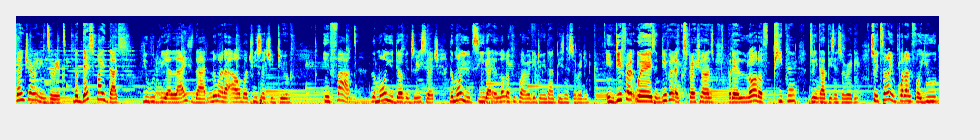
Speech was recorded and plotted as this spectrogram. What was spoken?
venturing into it. But despite that, you would realize that no matter how much research you do, in fact, the more you delve into research, the more you'd see that a lot of people are already doing that business already. In different ways, in different expressions, but a lot of people doing that business already. So it's not important for you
